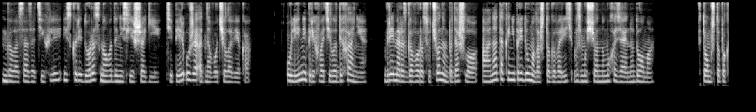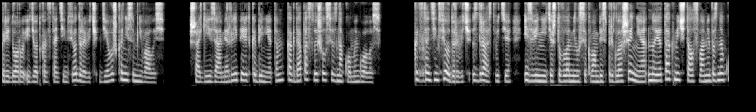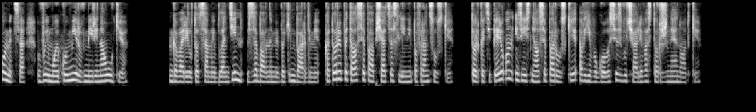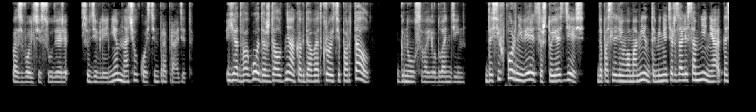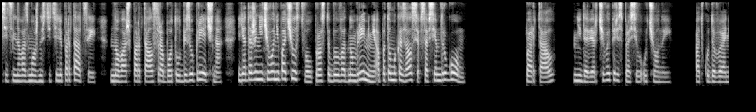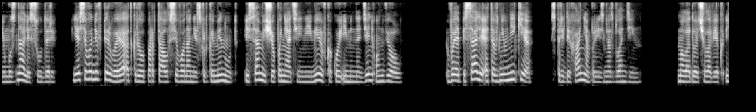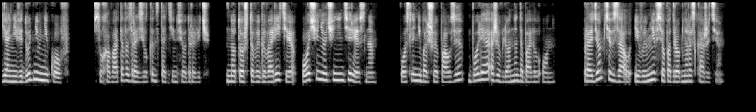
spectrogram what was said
Голоса затихли, из коридора снова донесли шаги, теперь уже одного человека. У Лины перехватило дыхание. Время разговора с ученым подошло, а она так и не придумала, что говорить возмущенному хозяину дома. В том, что по коридору идет Константин Федорович, девушка не сомневалась. Шаги замерли перед кабинетом, когда послышался знакомый голос. «Константин Федорович, здравствуйте. Извините, что вломился к вам без приглашения, но я так мечтал с вами познакомиться. Вы мой кумир в мире науки». Говорил тот самый блондин с забавными бакенбардами, который пытался пообщаться с Линой по-французски. Только теперь он изъяснялся по-русски, а в его голосе звучали восторженные нотки. «Позвольте, сударь», — с удивлением начал Костин прапрадед. «Я два года ждал дня, когда вы откроете портал», — гнул свое блондин. «До сих пор не верится, что я здесь. До последнего момента меня терзали сомнения относительно возможности телепортации, но ваш портал сработал безупречно. Я даже ничего не почувствовал, просто был в одном времени, а потом оказался в совсем другом». «Портал?» — недоверчиво переспросил ученый. «Откуда вы о нем узнали, сударь?» Я сегодня впервые открыл портал всего на несколько минут, и сам еще понятия не имею, в какой именно день он вел. «Вы описали это в дневнике», — с придыханием произнес блондин. «Молодой человек, я не веду дневников», — суховато возразил Константин Федорович. «Но то, что вы говорите, очень-очень интересно». После небольшой паузы более оживленно добавил он. «Пройдемте в зал, и вы мне все подробно расскажете».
